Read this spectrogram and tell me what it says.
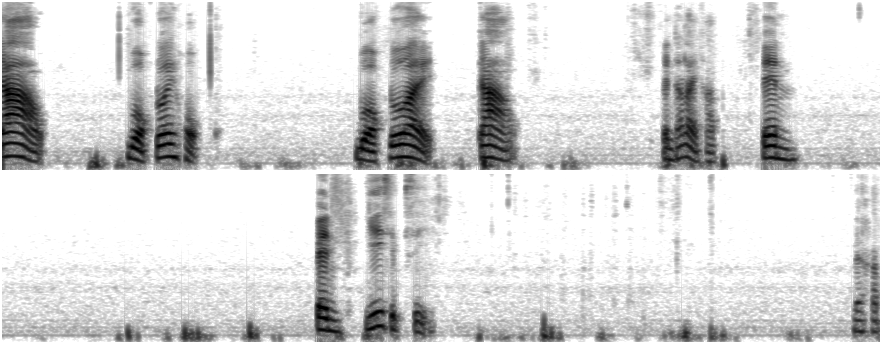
เก้าบวกด้วยหก บวกด้วยเก้าเป็นเท่าไหร่ครับ เป็น เป็นยี่สิบสี่นะครับ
